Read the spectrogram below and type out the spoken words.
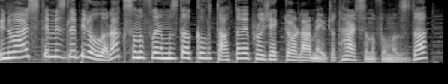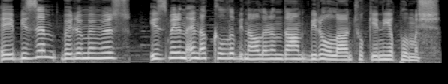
Üniversitemizle bir olarak sınıflarımızda akıllı tahta ve projektörler mevcut her sınıfımızda. E, bizim bölümümüz İzmir'in en akıllı binalarından biri olan çok yeni yapılmış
